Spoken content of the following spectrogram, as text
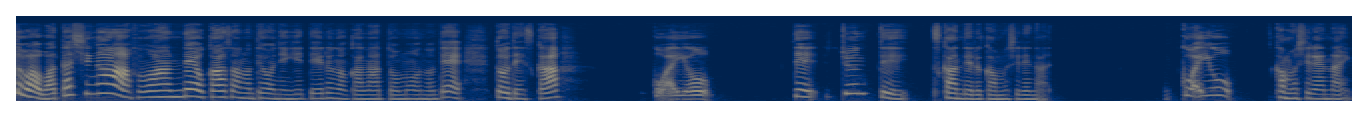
度は私が不安でお母さんの手を握っているのかなと思うのでどうですか？怖いよってチュンって掴んでるかもしれない。怖いよかもしれない。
